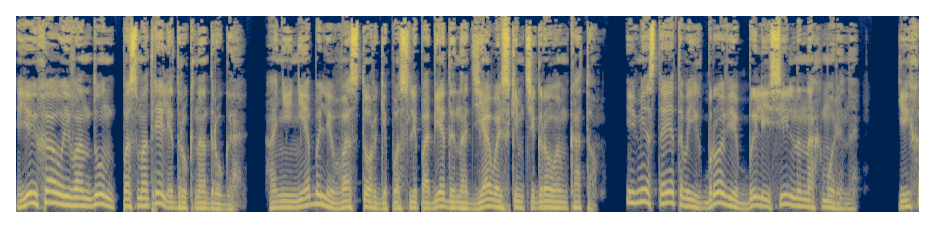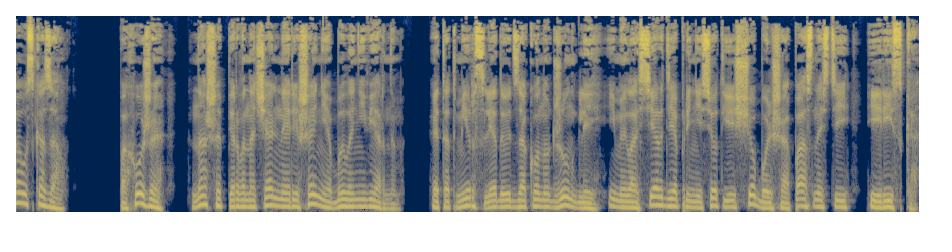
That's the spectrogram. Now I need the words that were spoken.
Юйхао и Ван Дун посмотрели друг на друга. Они не были в восторге после победы над дьявольским тигровым котом. И вместо этого их брови были сильно нахмурены. Ейхау сказал, «Похоже, наше первоначальное решение было неверным. Этот мир следует закону джунглей, и милосердие принесет еще больше опасностей и риска».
